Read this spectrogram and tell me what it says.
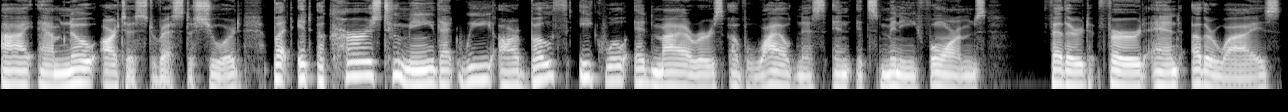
I am no artist, rest assured, but it occurs to me that we are both equal admirers of wildness in its many forms, feathered, furred, and otherwise.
